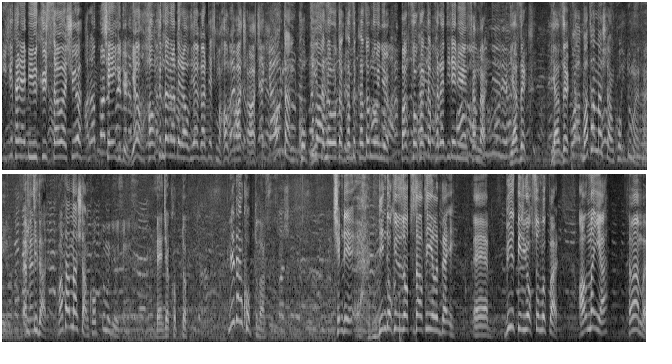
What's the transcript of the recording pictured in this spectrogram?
İki tane büyük güç savaşıyor. Araplar Şeye gidiyor. Ya halkından haber al ya kardeşim. Halk aç aç. Halktan koptular. İnsanlar orada kazık kazan oynuyor. Bak sokakta para dileniyor insanlar. Yazık. Yazık. Vatandaştan koptu mu efendim? İktidar. Vatandaştan koptu mu diyorsunuz? Bence koptu. Neden koptular sizce? Şimdi 1936 yılında e, büyük bir yoksulluk var. Almanya tamam mı?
